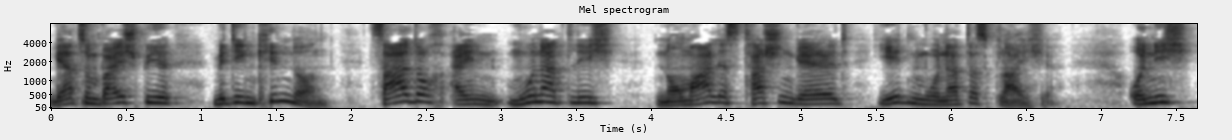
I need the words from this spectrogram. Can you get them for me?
Ja, zum Beispiel mit den Kindern. Zahl doch ein monatlich normales Taschengeld jeden Monat das gleiche. Und nicht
